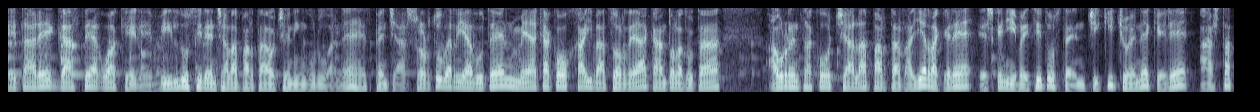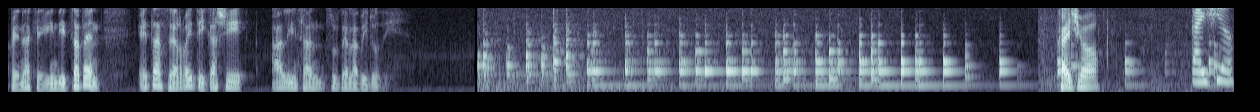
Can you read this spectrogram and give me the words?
Eta ere gazteagoak ere bildu ziren txalaparta hotxen inguruan, eh? ez pentsa, sortu berria duten meakako jai batzordeak antolatuta aurrentzako txalaparta tailerrak ere eskaini baitzituzten txikitxoenek ere astapenak egin ditzaten, eta zerbait ikasi al izan zutela birudi. Kaixo, Kaixo,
